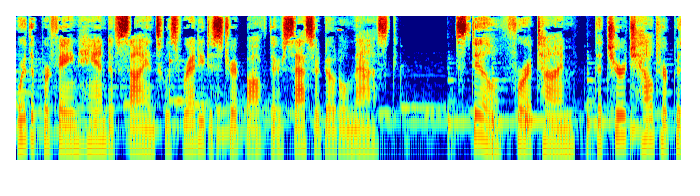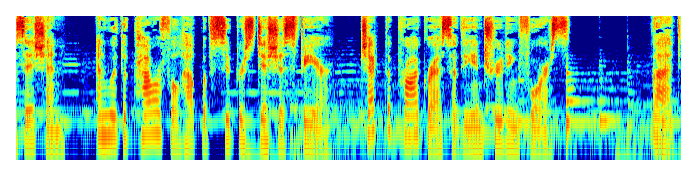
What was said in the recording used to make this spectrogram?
where the profane hand of science was ready to strip off their sacerdotal mask. Still, for a time, the Church held her position, and with the powerful help of superstitious fear, checked the progress of the intruding force. But,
